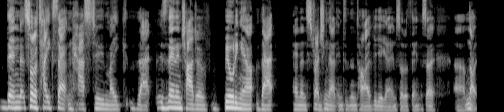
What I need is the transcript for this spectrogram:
then sort of takes that and has to make that is then in charge of building out that and then stretching that into the entire video game sort of thing. So um, no,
